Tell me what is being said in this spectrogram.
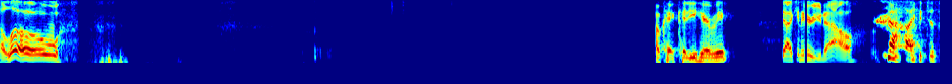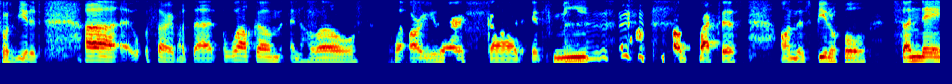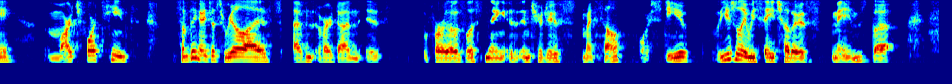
Hello. Okay, can you hear me? Yeah, I can hear you now. I just was muted. Uh, sorry about that. Welcome and hello. What are you there? God, it's me, from practice on this beautiful Sunday, March 14th. Something I just realized I've never done is, for those listening, is introduce myself or Steve. Usually we say each other's names, but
